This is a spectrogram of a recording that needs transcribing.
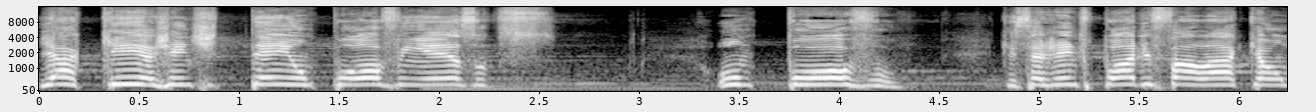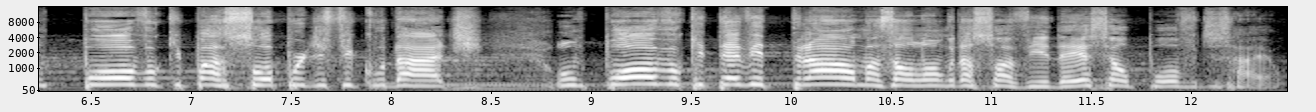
E aqui a gente tem um povo em Êxodos, um povo que se a gente pode falar que é um povo que passou por dificuldade, um povo que teve traumas ao longo da sua vida, esse é o povo de Israel.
